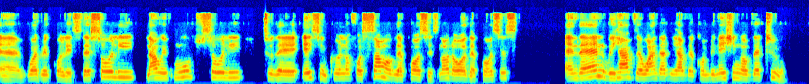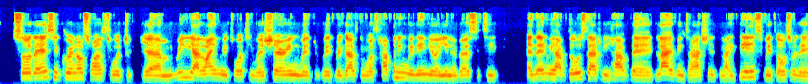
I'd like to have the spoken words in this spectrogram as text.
um, what we call it, the solely, now we've moved solely to the asynchronous for some of the courses, not all the courses. And then we have the one that we have the combination of the two. So the asynchronous ones would um, really align with what you were sharing with, with regards to what's happening within your university And then we have those that we have the live interactions like this with also the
